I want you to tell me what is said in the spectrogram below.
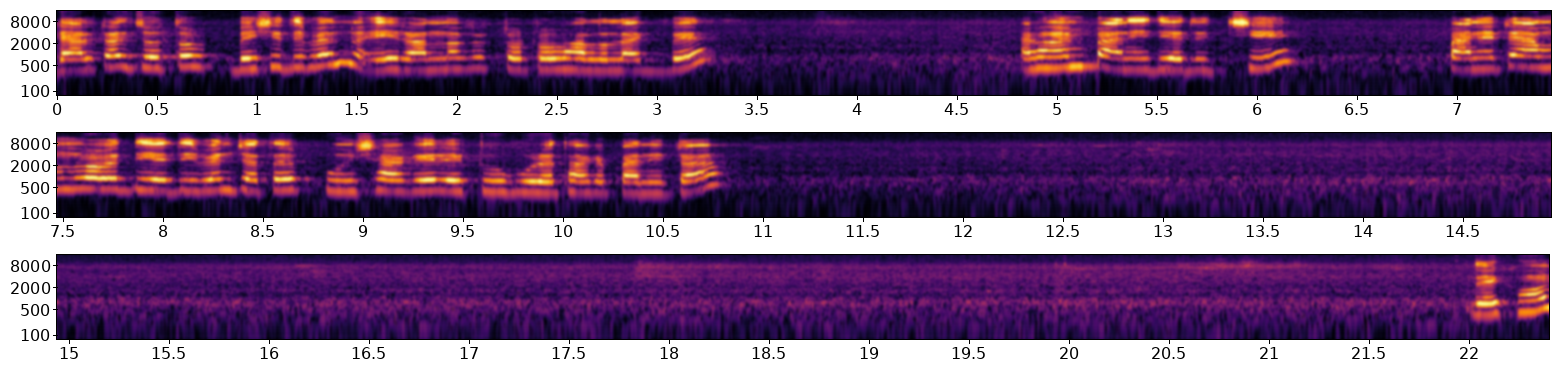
ডালটা যত বেশি দিবেন, এই রান্নাটা তত ভালো লাগবে। এখন আমি পানি দিয়ে দিচ্ছি। পানিটা এমনভাবে দিয়ে দিবেন যাতে পুঁই শাকের একটু উপরে থাকে পানিটা। দেখুন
